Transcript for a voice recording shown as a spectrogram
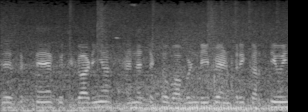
देख सकते हैं कुछ गाड़ियाँ एन एच एक सौ बावन डी पे एंट्री करती हुई।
